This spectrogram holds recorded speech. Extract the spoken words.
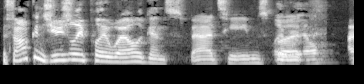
The Falcons usually play well against bad teams, play but well. I,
